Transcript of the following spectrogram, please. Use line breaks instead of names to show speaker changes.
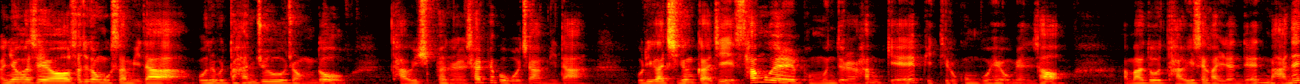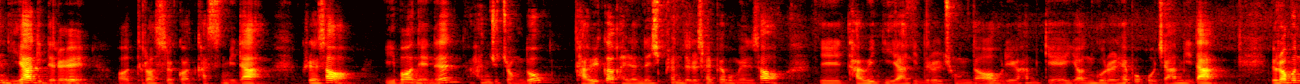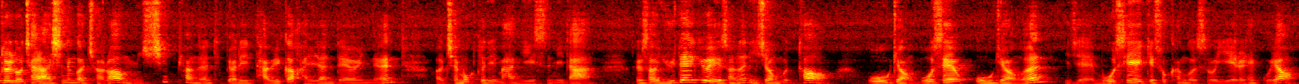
안녕하세요. 서재동 목사입니다. 오늘부터 한 주 정도 다윗 시편을 살펴보고자 합니다. 우리가 지금까지 사무엘 본문들을 함께 BT로 공부해 오면서 아마도 다윗에 관련된 많은 이야기들을 어, 들었을 것 같습니다. 그래서 이번에는 한 주 정도 다윗과 관련된 시편들을 살펴보면서 이 다윗 이야기들을 좀 더 우리가 함께 연구를 해보고자 합니다. 여러분들도 잘 아시는 것처럼 시편은 특별히 다윗과 관련되어 있는 어, 제목들이 많이 있습니다. 그래서 유대교에서는 이전부터 오경, 모세 오경은 이제 모세에게 속한 것으로 이해를 했고요.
